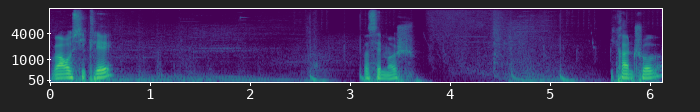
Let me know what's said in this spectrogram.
On va recycler. Ça c'est moche. Crâne chauve.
